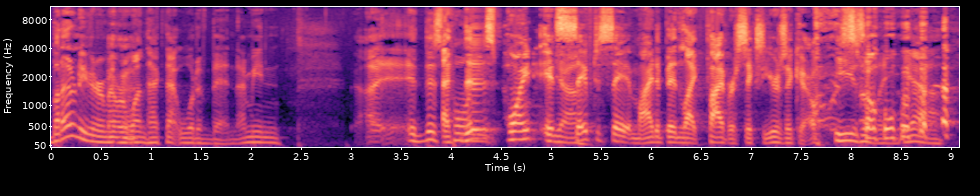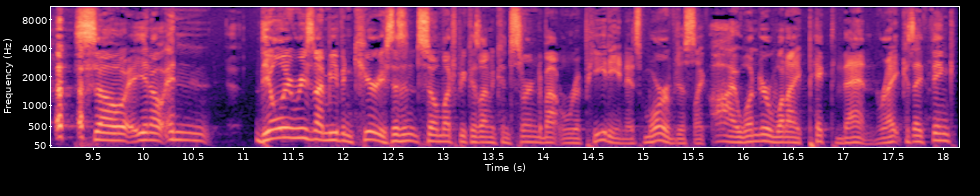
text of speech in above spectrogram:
but I don't even remember Mm-hmm. when the heck that would have been. I mean, at this At point, this point, it's Yeah. safe to say it might have been like five or six years ago. easily So- yeah so you know and the only reason i'm even curious isn't so much because i'm concerned about repeating it's more of just like oh i wonder what i picked then right because i think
